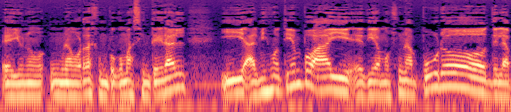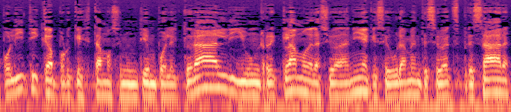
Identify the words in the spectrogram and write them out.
eh, y un abordaje un poco más integral, y al mismo tiempo hay, digamos, un apuro de la política porque estamos en un tiempo electoral y un reclamo de la ciudadanía que seguramente se va a expresar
